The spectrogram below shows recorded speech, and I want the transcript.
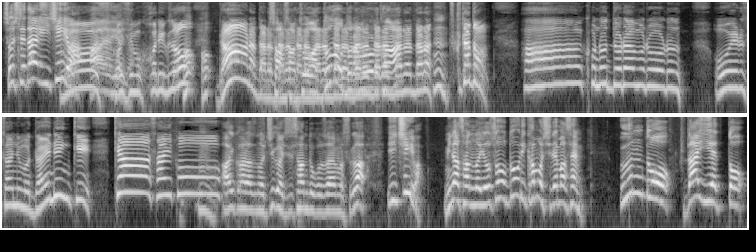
そして第1位は今週もここで行くぞ。おお。だらだらさあさあだらだ今日はどらだらのドラムロールかなだらだら？だらつくたどん。あーこのドラムロール OL さんにも大人気。キャー最高、相変わらずの自画自賛でございますが1位は皆さんの予想通りかもしれません。運動ダイエット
